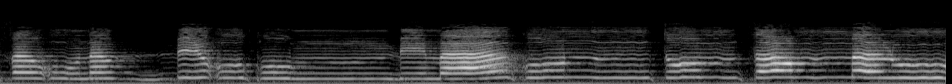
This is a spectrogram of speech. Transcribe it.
فأنبئكم بما كنتم تعملون.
